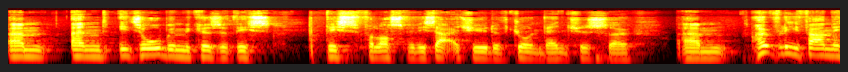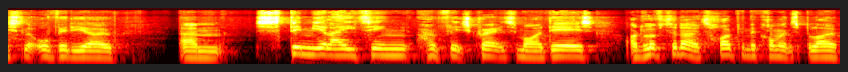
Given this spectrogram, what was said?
Um, and it's all been because of this this philosophy, this attitude of joint ventures. So um, hopefully you found this little video um, stimulating. Hopefully it's created some ideas. I'd love to know. Type in the comments below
